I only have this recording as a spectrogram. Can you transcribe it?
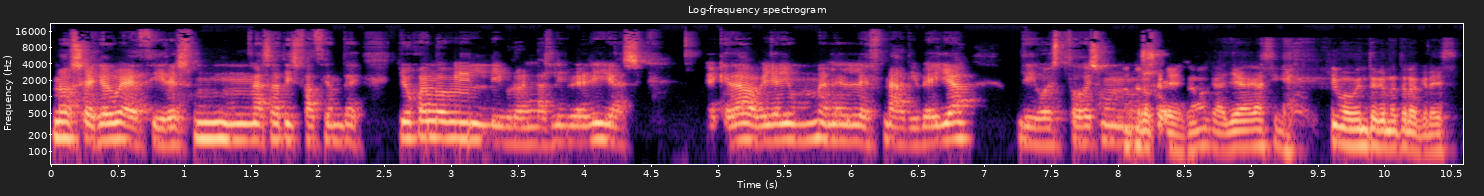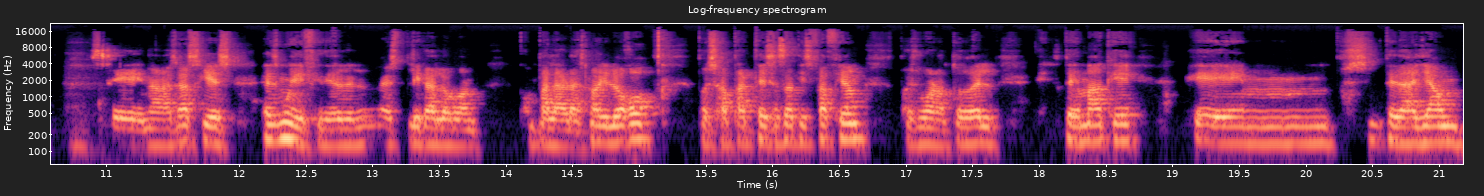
no sé qué voy a decir, es una satisfacción de... Yo cuando vi el libro en las librerías, me quedaba, veía un, en y veía digo, esto es un... No te lo crees, ¿no? Que llega casi el momento que no te lo crees. Sí, no, es así, es, es muy difícil explicarlo con, con, palabras, ¿no? Y luego, pues aparte de esa satisfacción, pues bueno, todo el, el tema que eh, pues, te da ya un,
